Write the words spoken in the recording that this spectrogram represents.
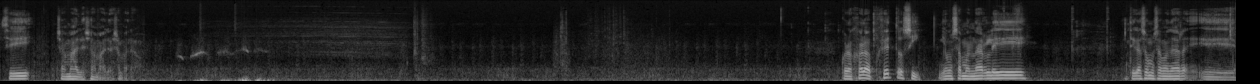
Sí, llamalo, llamalo, llamalo. Colocar objeto, sí. Y vamos a mandarle... En este caso vamos a mandar eh,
